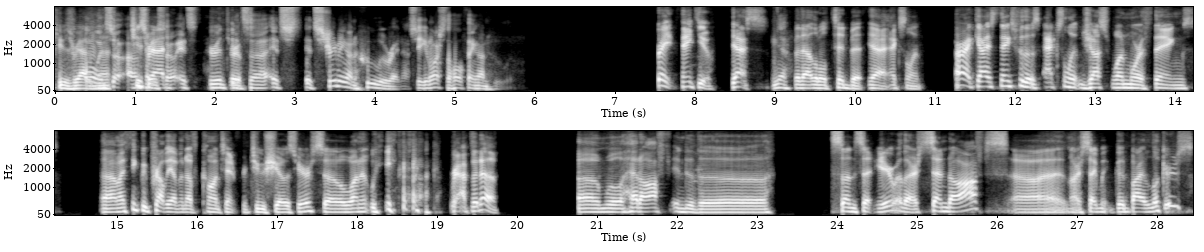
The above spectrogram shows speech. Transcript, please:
She was rad. Oh, and so I'm She's sorry, rad so it's through and through. it's uh it's it's streaming on Hulu right now. So you can watch the whole thing on Hulu. Great. Thank you. Yes. Yeah. For that little tidbit. Yeah. Excellent. All right, guys. Thanks for those excellent just one more things. Um, I think we probably have enough content for two shows here. So why don't we wrap it up? Um, we'll head off into the sunset here with our send offs uh, and our segment Goodbye Lookers.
